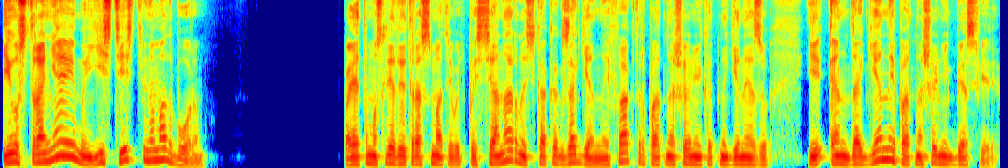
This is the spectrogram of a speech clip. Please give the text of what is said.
и устраняемый естественным отбором. Поэтому следует рассматривать пассионарность как экзогенный фактор по отношению к этногенезу и эндогенный по отношению к биосфере.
